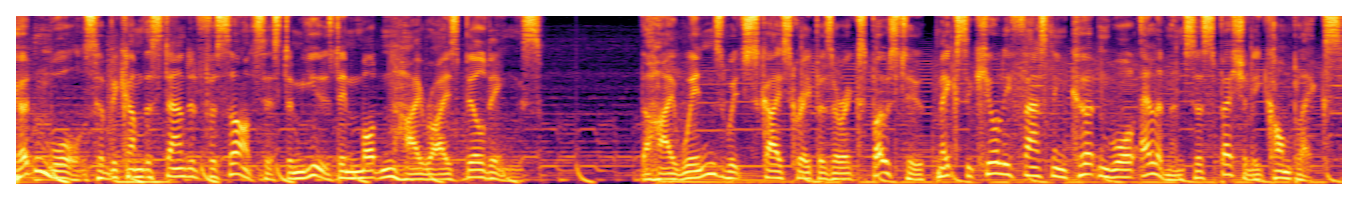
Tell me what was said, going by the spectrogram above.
Curtain walls have become the standard facade system used in modern high-rise buildings. The high winds which skyscrapers are exposed to make securely fastening curtain wall elements especially complex.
